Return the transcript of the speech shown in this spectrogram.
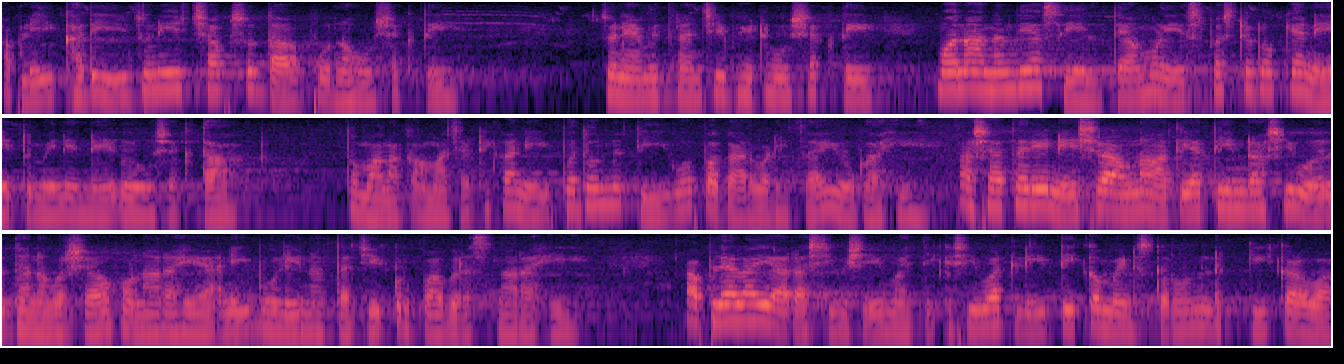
आपली एखादी जुनी इच्छासुद्धा पूर्ण होऊ शकते. जुन्या मित्रांची भेट होऊ शकते. मन आनंदी असेल त्यामुळे स्पष्ट डोक्याने तुम्ही निर्णय घेऊ शकता. तुम्हाला कामाच्या ठिकाणी पदोन्नती व पगारवाढीचा योग आहे. अशा तऱ्हेने श्रावणात या तीन राशीवर धनवर्षाव होणार आहे आणि भोलेनाथाची कृपा बरसणार आहे. आपल्याला या राशीविषयी माहिती कशी वाटली ते कमेंट्स करून नक्की कळवा.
